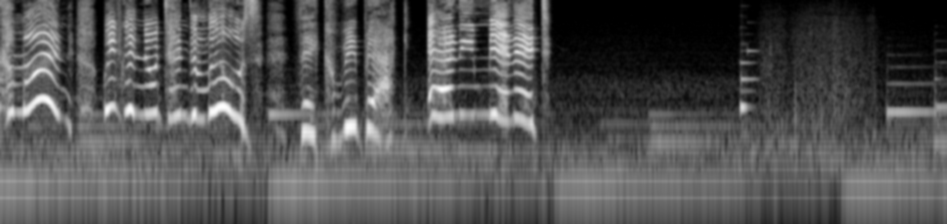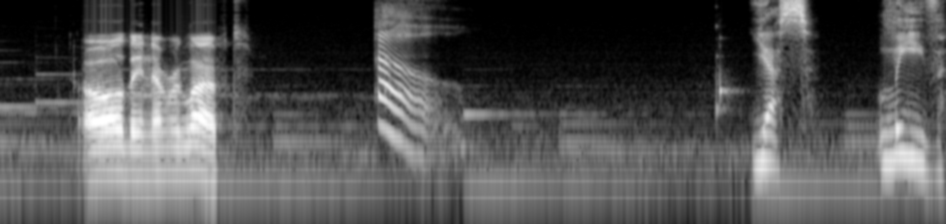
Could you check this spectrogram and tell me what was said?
Come on! We've got no time to lose! They could be back Oh, they never left. Oh. Yes. Leave.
